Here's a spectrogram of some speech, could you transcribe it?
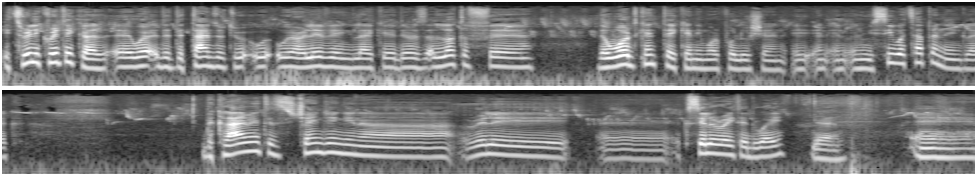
it's really critical uh, where the, the times that we, are living like uh, there's a lot of uh, the world can't take any more pollution and, and, and we see what's happening like the climate is changing in a really uh, accelerated way Yeah. uh,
